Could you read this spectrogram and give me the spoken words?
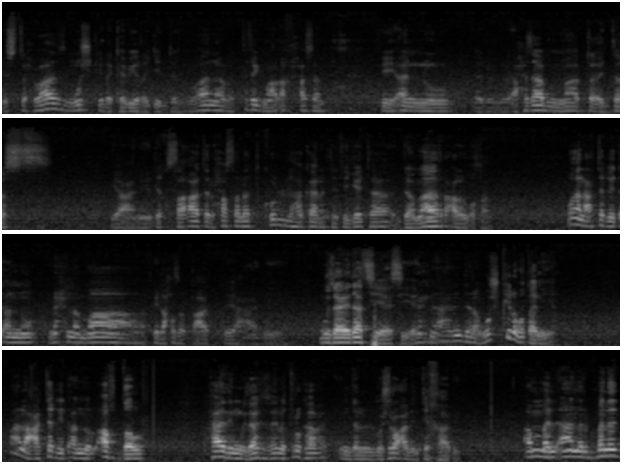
الاستحواذ مشكلة كبيرة جدا. وأنا بتفق مع الأخ حسن في أنه الأحزاب ما بتدرس يعني الإقصاءات اللي حصلت كلها كانت نتيجتها دمار على الوطن. وأنا أعتقد أنه نحن ما في بتاعت يعني مزايدات سياسية. نحن عندنا مشكلة وطنية. أنا أعتقد أنه الأفضل هذه المزايدات نتركها عند المشروع الانتخابي. أما الآن البلد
